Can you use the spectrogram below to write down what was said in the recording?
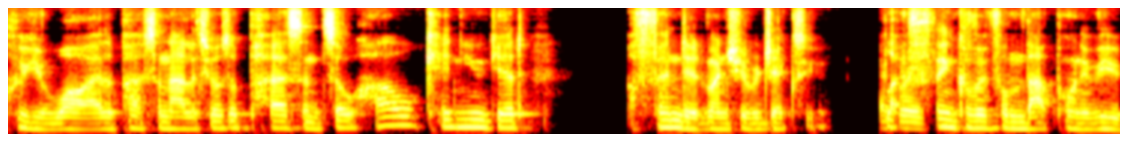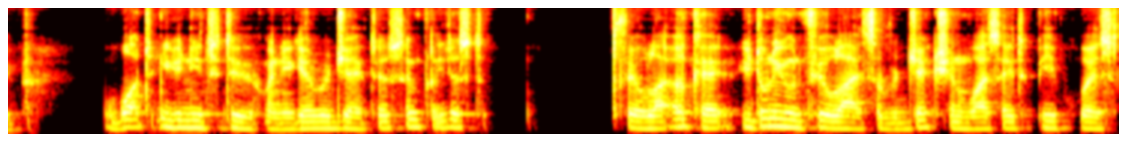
who you are as a personality or as a person. So how can you get offended when she rejects you? Like think of it from that point of view. What you need to do when you get rejected, simply just feel like okay, you don't even feel like it's a rejection. What I say to people is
